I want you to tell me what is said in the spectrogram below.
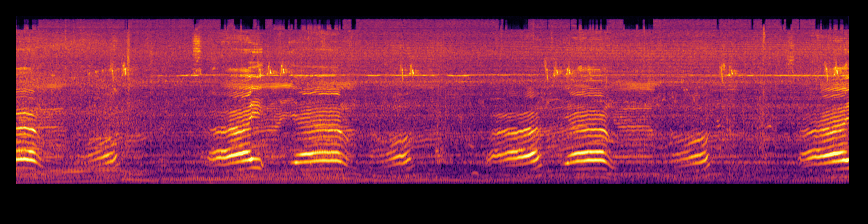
างหนอ ซ้ายย่างหนอ ขวาย่างหนอ ซ้าย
